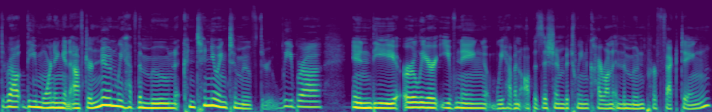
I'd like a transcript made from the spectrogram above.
Throughout the morning and afternoon, we have the moon continuing to move through Libra. In the earlier evening, we have an opposition between Chiron and the moon perfecting.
